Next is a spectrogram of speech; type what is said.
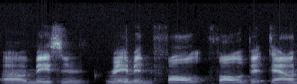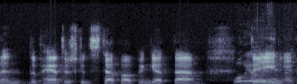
uh, Mason Raymond fall fall a bit down, and the Panthers could step up and get them. Well, the they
